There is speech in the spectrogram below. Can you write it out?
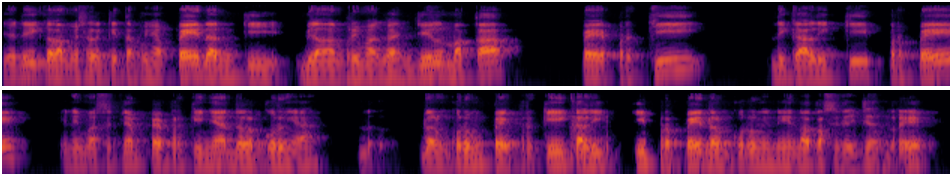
Jadi kalau misalnya kita punya P dan Q bilangan prima ganjil, maka P per Q dikali Q per P, ini maksudnya P per Q-nya dalam kurung ya. Dalam kurung P per Q kali Q per P dalam kurung ini notasi Legendre.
